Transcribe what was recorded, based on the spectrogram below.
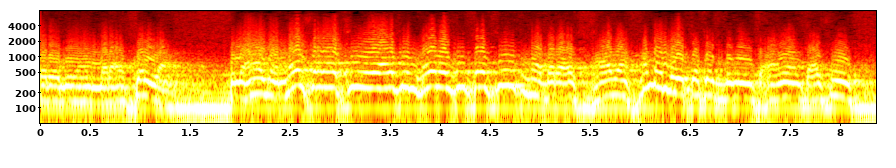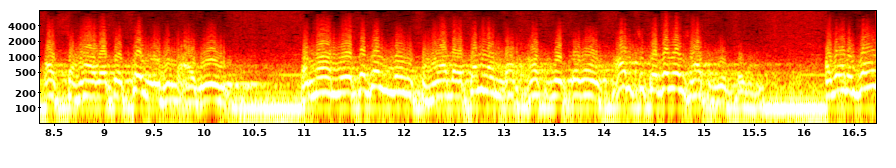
ورضی عنہ برا لهذا ما سراتي واجب ما وجود تشيد ما برا الصحابة هم معتقد بنيت آيان تأسين الصحابة كلهم عديد وما معتقد من الصحابة تمام بحق بيتهم هر شيء كذلك حق بيتهم اگر جان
